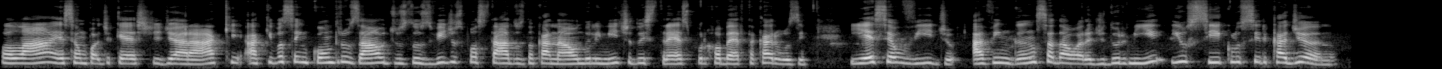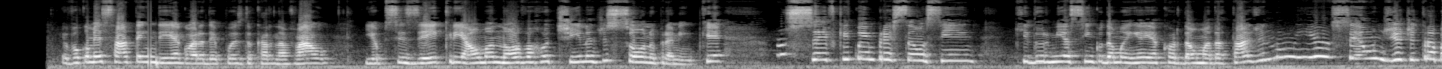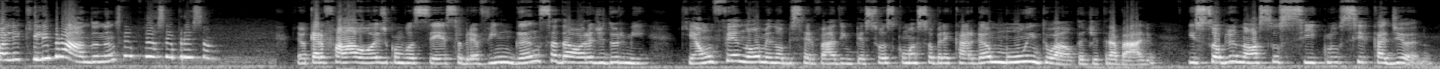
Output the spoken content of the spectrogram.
Olá, esse é um podcast de Araque. Aqui você encontra os áudios dos vídeos postados no canal No Limite do Estresse por Roberta Caruzzi. E esse é o vídeo A Vingança da Hora de Dormir e o Ciclo Circadiano. Eu vou começar a atender agora depois do carnaval e eu precisei criar uma nova rotina de sono para mim, porque não sei, fiquei com a impressão assim que dormir às 5 da manhã e acordar uma da tarde não ia ser um dia de trabalho equilibrado, não sei por essa impressão. Eu quero falar hoje com você sobre a vingança da hora de dormir, que é um fenômeno observado em pessoas com uma sobrecarga muito alta de trabalho, e sobre o nosso ciclo circadiano.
